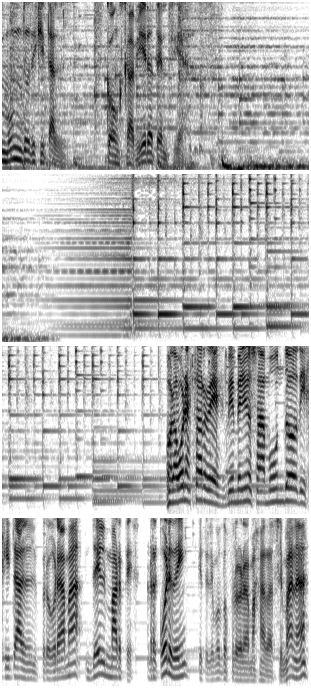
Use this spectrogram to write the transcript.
Mundo Digital con Javier Atencia. Hola, buenas tardes. Bienvenidos a Mundo Digital, programa del martes. Recuerden que tenemos dos programas a la semana.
